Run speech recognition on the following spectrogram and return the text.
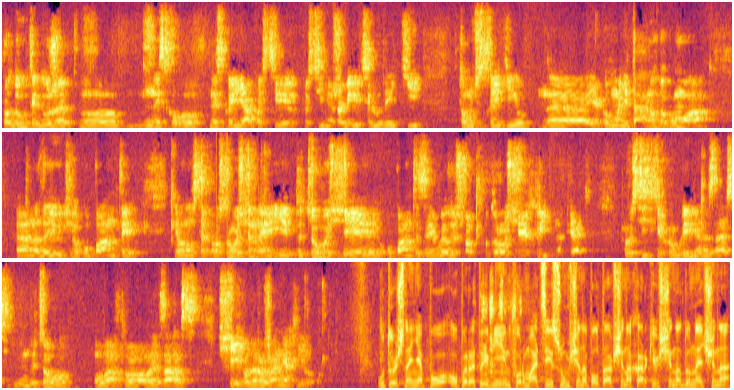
Продукти дуже е, низького низької якості постійно жаліються люди, які в тому числі які як гуманітарна допомога надають окупанти, і воно все просрочене. І до цього ще окупанти заявили, що подорожчає хліб на 5 російських рублів. Я не знаю, скільки він до цього вартував, але зараз ще й подорожання хліба. Уточнення по оперативній інформації: Сумщина, Полтавщина, Харківщина, Донеччина.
